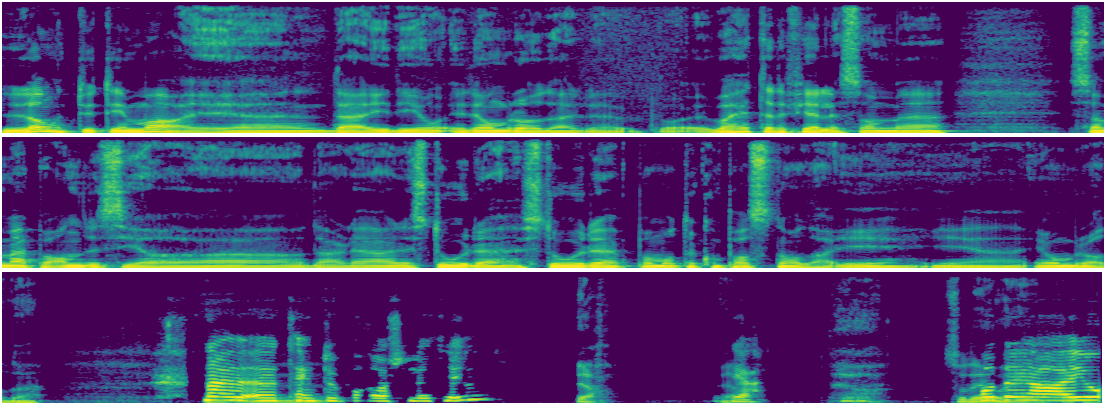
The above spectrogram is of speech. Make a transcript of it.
langt ute i mai eh, der, i, de, i, det området der. Hva heter det fjellet som, eh, som er på andre sida der? Det er store, store på en måte kompassnåler i, i, i området. Nei, eh, Tenkte du på Rasletind? Ja. ja. ja. Det og det er jo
